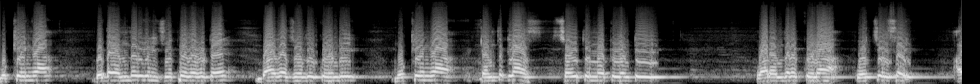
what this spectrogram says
ముఖ్యంగా బిడ్డలందరికీ నేను చెప్పేది ఒకటే బాగా చదువుకోండి. ముఖ్యంగా టెన్త్ క్లాస్ చదువుతున్నటువంటి వారందరూ కూడా వచ్చేసాయి ఆ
